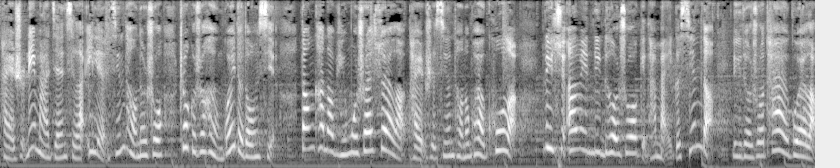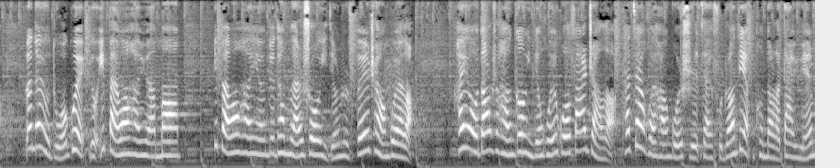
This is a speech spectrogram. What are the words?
他也是立马捡起来，一脸心疼的说：“这可是很贵的东西。”当看到屏幕摔碎了，他也是心疼的快哭了。立旭安慰利特说：“给他买一个新的。”利特说：“太贵了。”问他有多贵？有一百万韩元吗？一百万韩元对他们来说已经是非常贵了。还有，当时韩庚已经回国发展了，他再回韩国时，在服装店碰到了大云。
